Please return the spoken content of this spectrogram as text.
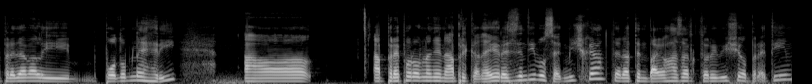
predávali podobné hry a a pre porovnanie napríklad, hej, Resident Evil 7, teda ten Biohazard, ktorý vyšiel predtým,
